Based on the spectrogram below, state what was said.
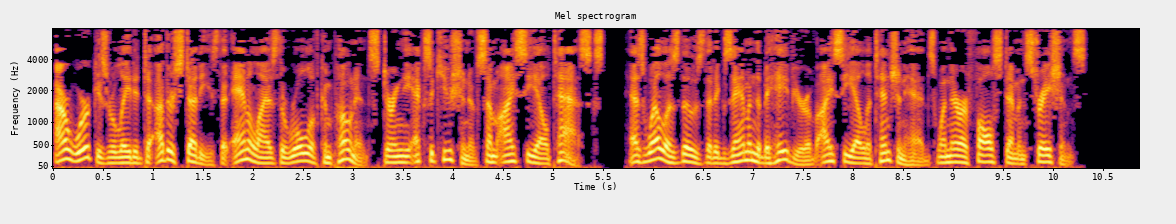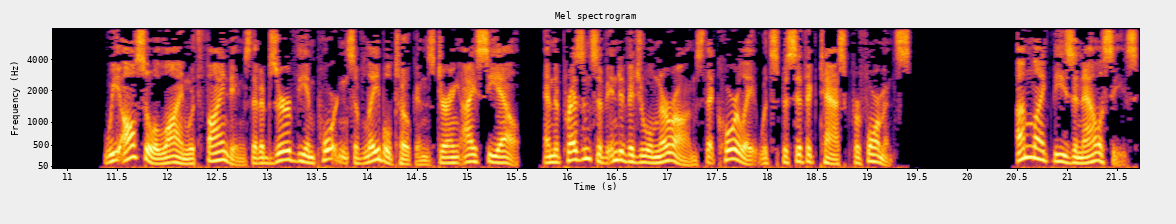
Our work is related to other studies that analyze the role of components during the execution of some ICL tasks, as well as those that examine the behavior of ICL attention heads when there are false demonstrations. We also align with findings that observe the importance of label tokens during ICL and the presence of individual neurons that correlate with specific task performance. Unlike these analyses,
